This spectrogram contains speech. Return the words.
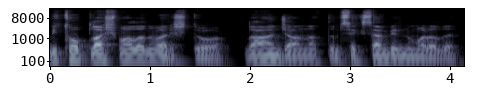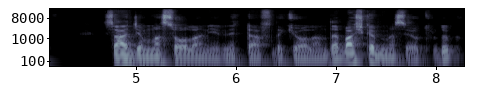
bir toplaşma alanı var işte o. Daha önce anlattığım 81 numaralı sadece masa olan yerin etrafındaki o alanda başka bir masaya oturduk.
